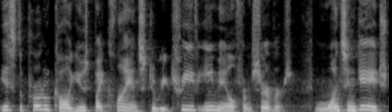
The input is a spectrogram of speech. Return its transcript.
is the protocol used by clients to retrieve email from servers. Once engaged,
